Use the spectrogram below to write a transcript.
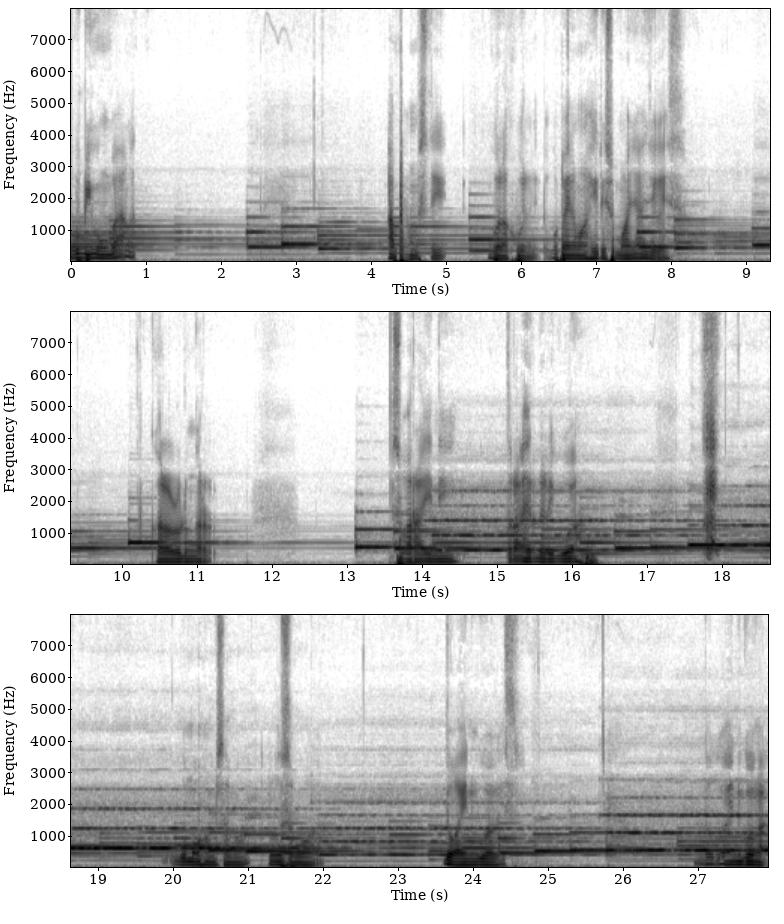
Gue bingung banget. Apa yang mesti gue lakuin? Gue pengen mengakhiri semuanya aja guys. Kalau lu denger suara ini terakhir dari gue gue mohon sama lu semua. Doain gue guys. Doain gue nggak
